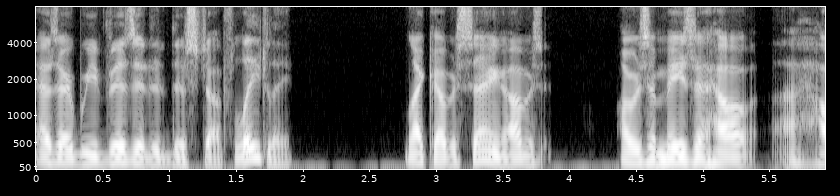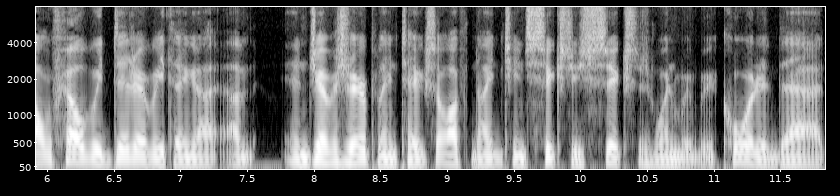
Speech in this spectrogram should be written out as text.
As I revisited this stuff lately, like I was saying, I was I was amazed at how uh, how well we did everything. I, I, and Jefferson Airplane takes off. 1966 is when we recorded that,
